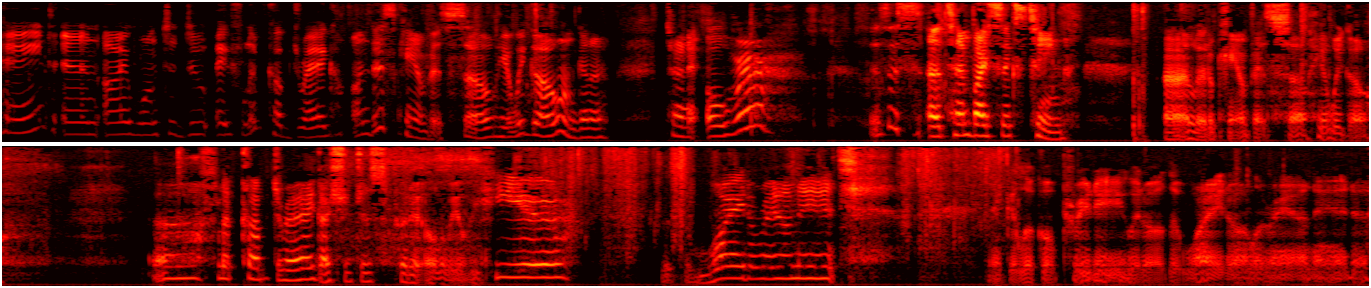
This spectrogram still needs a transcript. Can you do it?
paint and I want to do a flip cup drag on this canvas. So here we go. I'm going to turn it over. This is a 10 by 16 uh, little canvas. So here we go. Uh, flip cup drag. I should just put it all the way over here. Put some white around it. Make it look all pretty with all the white all around it.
